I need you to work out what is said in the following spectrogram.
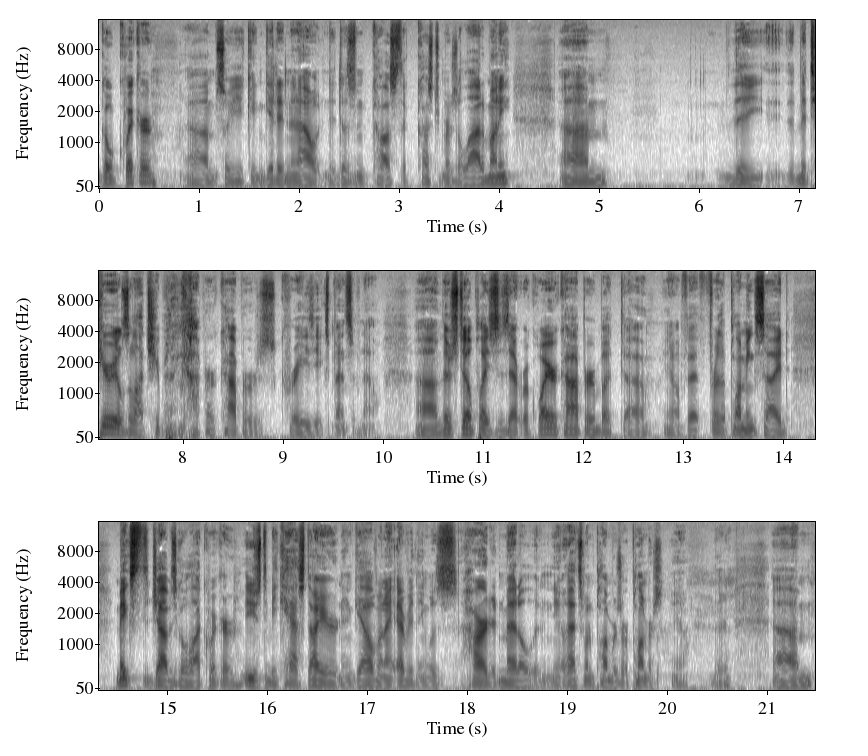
go quicker. Um, so you can get in and out, and it doesn't cost the customers a lot of money. Um, the, the material is a lot cheaper than copper. Copper is crazy expensive now. Uh, there's still places that require copper, but uh, you know, for, the plumbing side, makes the jobs go a lot quicker. It used to be cast iron and galvanized. Everything was hard and metal, and you know that's when plumbers were plumbers. You know, um,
